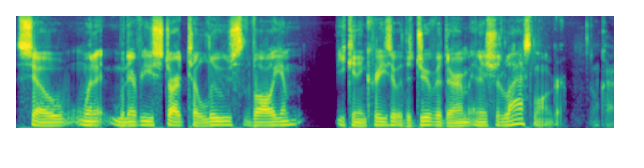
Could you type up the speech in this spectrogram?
So when it, whenever you start to lose volume, you can increase it with the Juvederm, and it should last longer. Okay.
